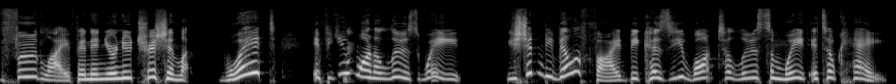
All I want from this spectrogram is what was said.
food life and in your nutrition life. What? If you want to lose weight, you shouldn't be vilified because you want to lose some weight. It's okay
